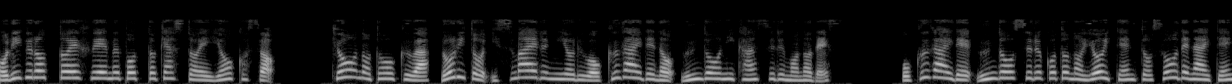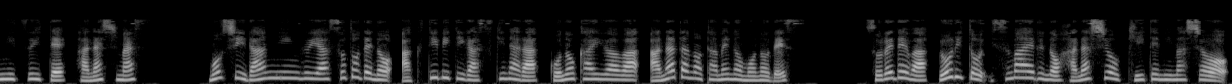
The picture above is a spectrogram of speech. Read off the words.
ポリグロット FM ポッドキャストへようこそ。今日のトークは、ロリとイスマエルによる屋外での運動に関するものです。屋外で運動することの良い点とそうでない点について話します。もしランニングや外でのアクティビティが好きなら、この会話はあなたのためのものです。それでは、ロリとイスマエルの話を聞いてみましょ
